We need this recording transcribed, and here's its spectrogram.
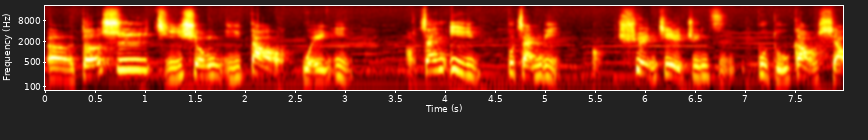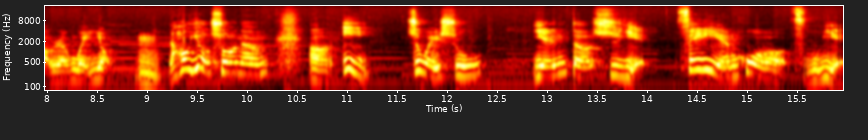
呃得失吉凶一道为义，哦占义不占利，哦劝诫君子不独告小人为用。嗯，然后又说呢，呃义之为书，言得失也，非言或福也，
